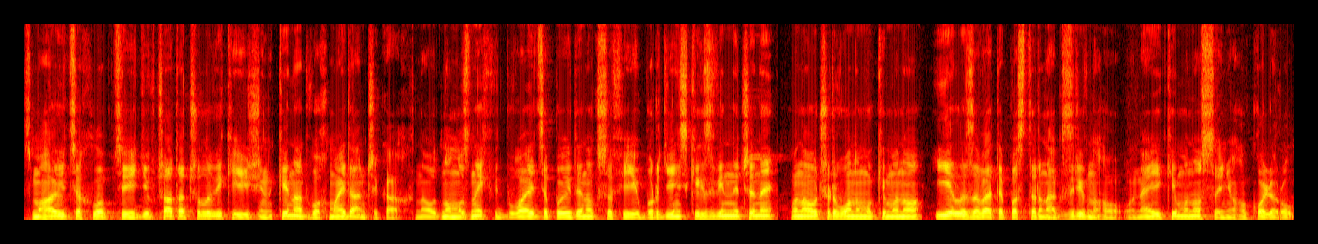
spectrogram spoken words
Змагаються хлопці і дівчата, чоловіки і жінки на двох майданчиках. На одному з них відбувається поєдинок Софії Бордінських з Вінничини, вона у червоному кімоно, і Єлизавети Пастернак з Рівного, у неї кімоно синього кольору.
